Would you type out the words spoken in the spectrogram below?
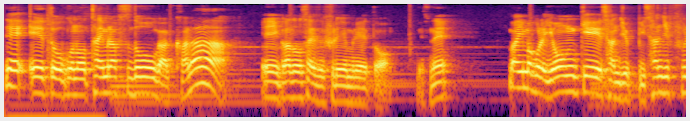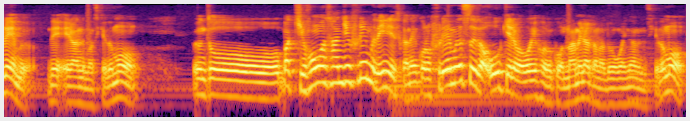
で、えっ、ー、と、このタイムラプス動画から、えー、画像サイズ、フレームレートですね。まあ今これ 4K30p、30フレームで選んでますけども、うんと、まあ、基本は30フレームでいいですかね。このフレーム数が多ければ多いほどこう滑らかな動画になるんですけども、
